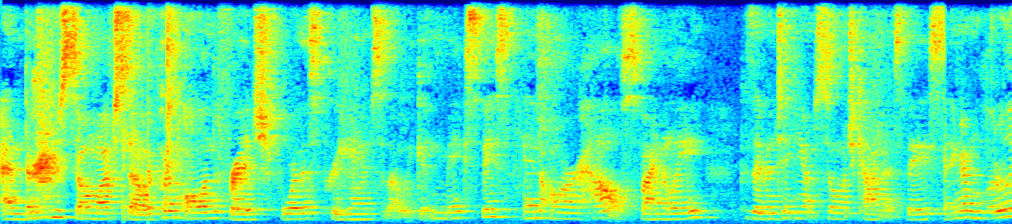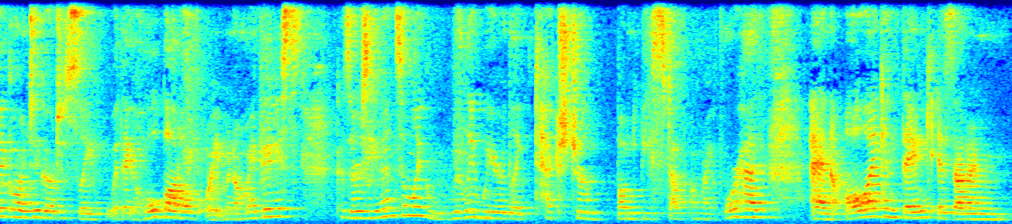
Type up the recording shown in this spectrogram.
and there's so much. So I put them all in the fridge for this pregame so that we can make space in our house finally because they've been taking up so much cabinet space. I think I'm literally going to go to sleep with a whole bottle of ointment on my face because there's even some like really weird like texture bumpy stuff on my forehead and all I can think is that I'm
